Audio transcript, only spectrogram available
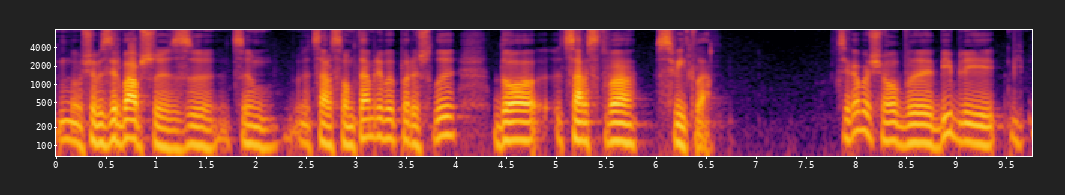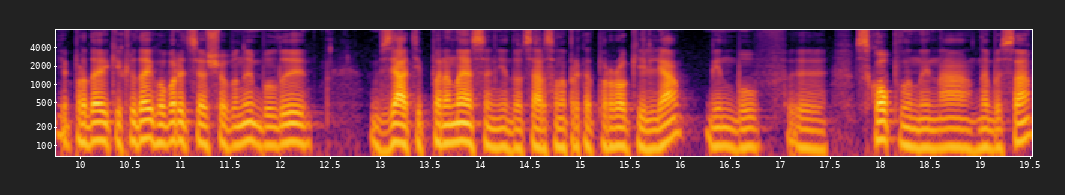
ну, щоб зірвавши з цим царством темряви, перейшли до царства світла. Цікаво, що в Біблії про деяких людей говориться, що вони були взяті, перенесені до царства, наприклад, пророк Ілля, він був схоплений на небеса.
